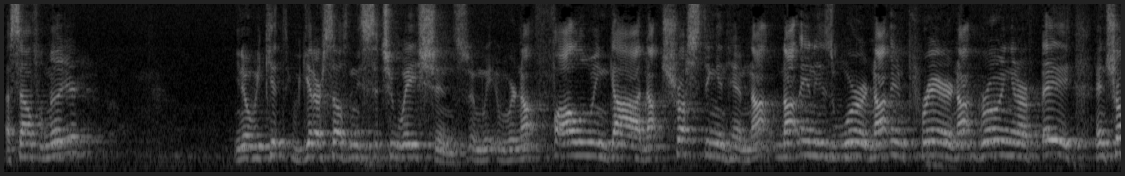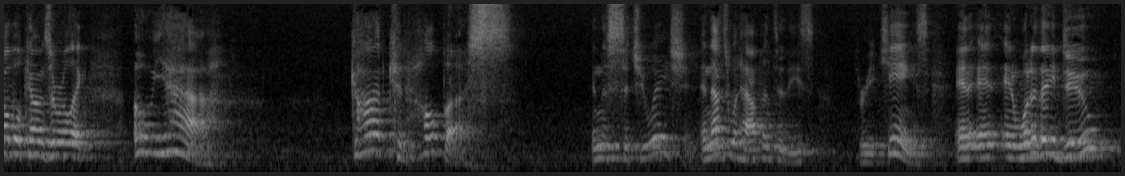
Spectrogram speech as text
That sound familiar? You know, we get, we get ourselves in these situations and we, we're not following God, not trusting in Him, not, not in His Word, not in prayer, not growing in our faith, and trouble comes and we're like, oh yeah, God could help us in this situation. And that's what happened to these three kings. And, and, and what do they do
